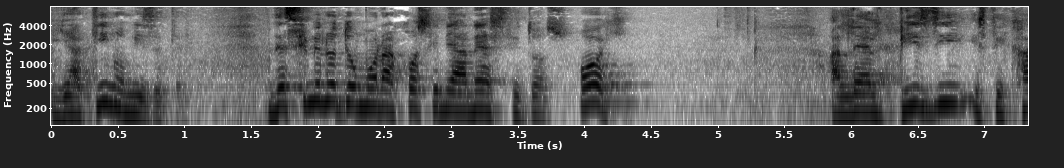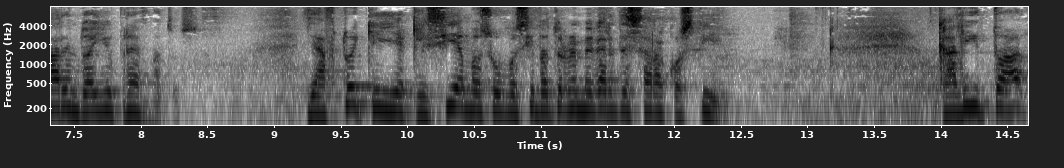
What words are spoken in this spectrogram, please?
Γιατί νομίζετε; Δεν σημαίνει ότι ο μοναχός είναι ανέστητος. Όχι. Αλλά ελπίζει στη χάρη του Αγίου Πνεύματος. Γι' αυτό και η Εκκλησία μας όπως είπα τώρα είναι μεγάλη τεσσαρακοστή. Καλεί τα,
